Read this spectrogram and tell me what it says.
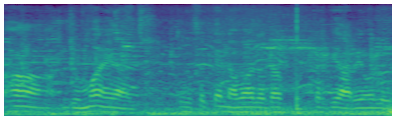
हाँ जुम्मा है आज। तो हो सकता है नमाज़ अदा करके आ रहे हो लोग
